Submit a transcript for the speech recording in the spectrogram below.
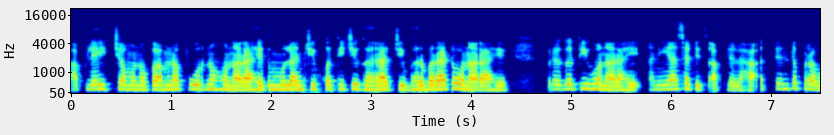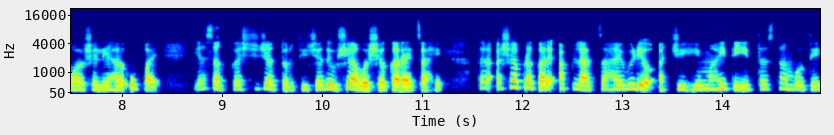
आपल्या इच्छा मनोकामना पूर्ण होणार आहेत. मुलांची पतीची घराची भरभराट होणार आहे. प्रगती होणार आहे. आणि यासाठीच आपल्याला हा अत्यंत प्रभावशाली हा उपाय या संकष्टी चतुर्थीच्या दिवशी अवश्य करायचा आहे. तर अशा प्रकारे आपला आजचा हा व्हिडिओ आजची ही माहिती इथंच थांबवते.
